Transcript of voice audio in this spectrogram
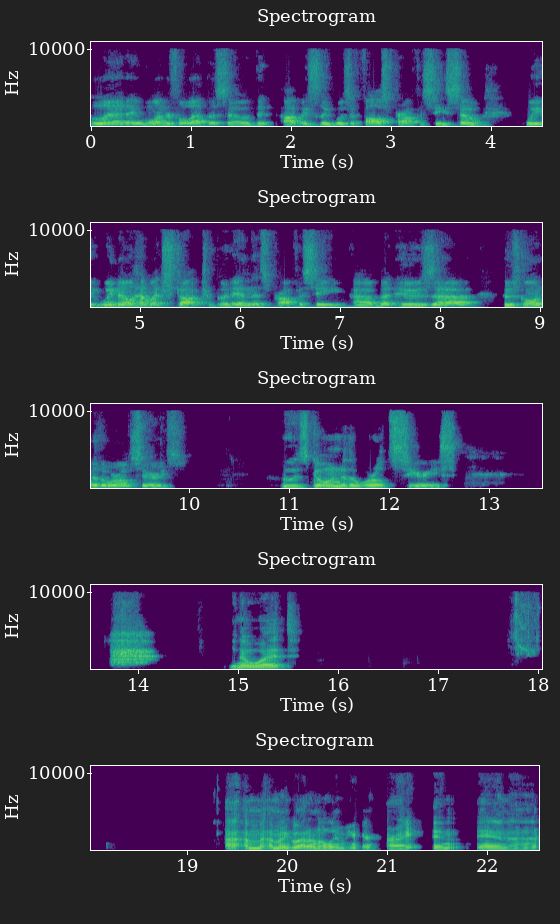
led a wonderful episode that obviously was a false prophecy. So we we know how much stock to put in this prophecy. Uh, but who's who's going to the World Series? Who's going to the World Series? You know what? I, am I'm, I'm going to go out on a limb here. All right, and and uh,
